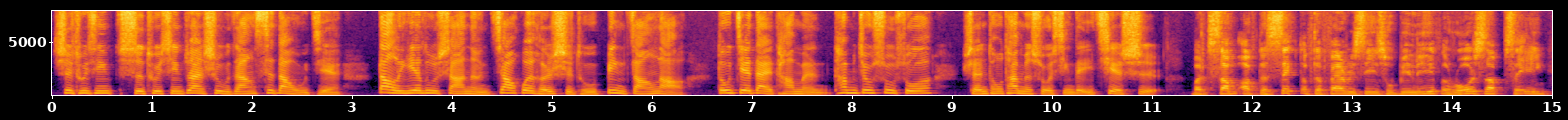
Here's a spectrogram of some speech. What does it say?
使徒行使徒行传十五章四到五节，到了耶路撒冷，教会和使徒并长老都接待他们，他们就述说神同他们所行的一切事。 But some of the sect of the Pharisees who believed rose up saying,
